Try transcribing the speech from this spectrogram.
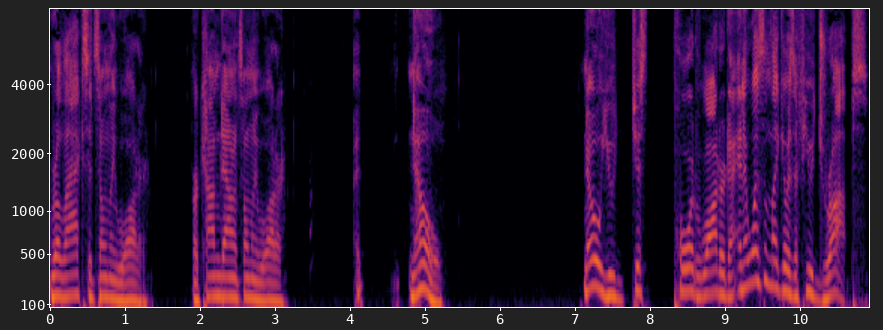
Relax, it's only water. Or calm down, it's only water. Uh, no. No, you just poured water down. And it wasn't like it was a few drops.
